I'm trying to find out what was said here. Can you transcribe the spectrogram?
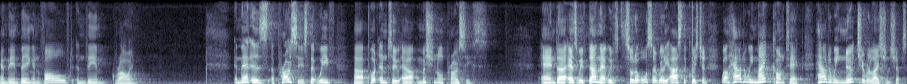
and then being involved in them growing. And that is a process that we've uh, put into our missional process. And uh, as we've done that, we've sort of also really asked the question well, how do we make contact? How do we nurture relationships?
